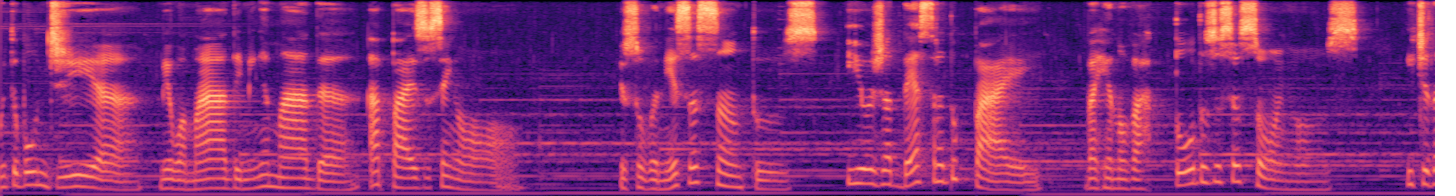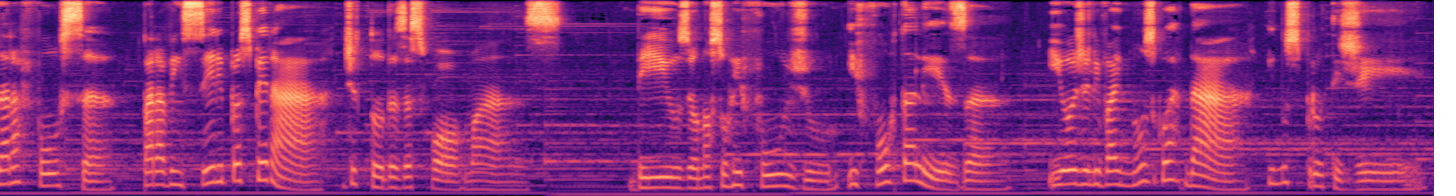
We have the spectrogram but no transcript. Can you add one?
muito bom dia, meu amado e minha amada, a paz do Senhor. Eu sou Vanessa Santos e hoje a destra do Pai vai renovar todos os seus sonhos e te dar a força para vencer e prosperar de todas as formas. Deus é o nosso refúgio e fortaleza, e hoje Ele vai nos guardar e nos proteger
